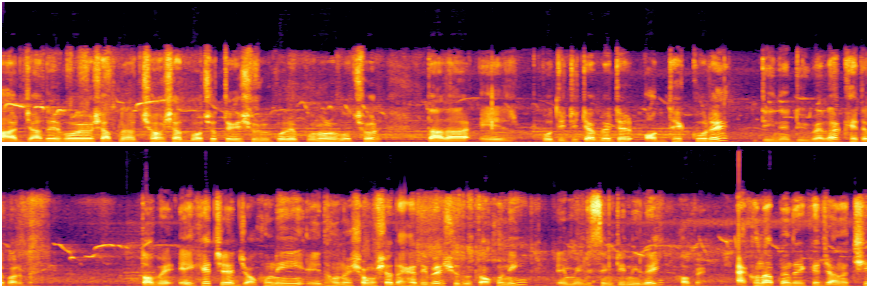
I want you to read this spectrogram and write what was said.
আর যাদের বয়স আপনার ছ সাত বছর থেকে শুরু করে পনেরো বছর, তারা এর প্রতিটি ট্যাবলেটের অর্ধেক করে দিনে দুই বেলা খেতে পারবে। তবে এই ক্ষেত্রে যখনই এই ধরনের সমস্যা দেখা দিবে, শুধু তখনই এই মেডিসিনটি নিলেই হবে। এখন আপনাদেরকে জানাচ্ছি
